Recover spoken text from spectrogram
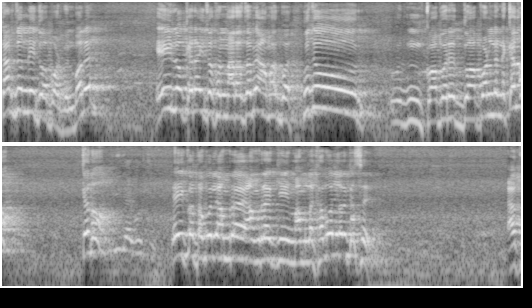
কার জন্য এই দোয়া পড়বেন বলেন? এই লোকেরাই যখন মারা যাবে, আমার হুজুর কবরের দোয়া পড়লেন না কেন? কেন? এই কথা বলে আমরা আমরা কি মামলা খাব আল্লাহর কাছে? এত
